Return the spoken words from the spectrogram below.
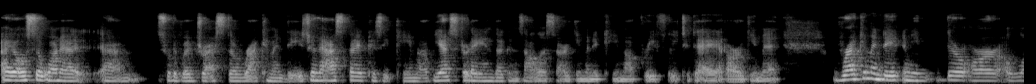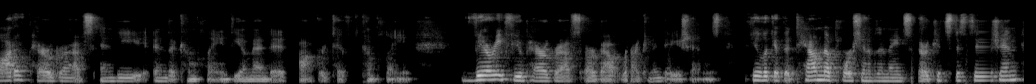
I also want to um, sort of address the recommendation aspect because it came up yesterday in the Gonzalez argument. It came up briefly today at argument. Recommendation, I mean, there are a lot of paragraphs in the in the complaint, the amended operative complaint. Very few paragraphs are about recommendations. If you look at the Taamneh portion of the Ninth Circuit's decision,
